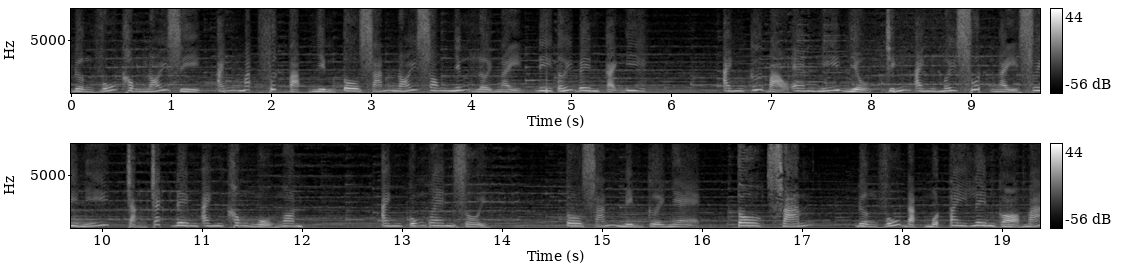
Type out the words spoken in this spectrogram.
Đường vũ không nói gì, ánh mắt phức tạp nhìn tô sán nói xong những lời này, đi tới bên cạnh y anh cứ bảo em nghĩ nhiều, chính anh mới suốt ngày suy nghĩ, chẳng trách đêm anh không ngủ ngon. Anh cũng quen rồi. Tô sán mỉm cười nhẹ. Tô sán, đường vũ đặt một tay lên gò má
